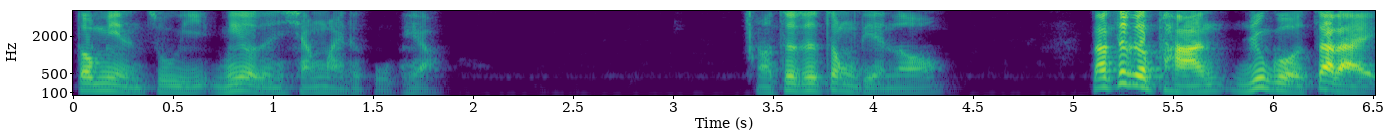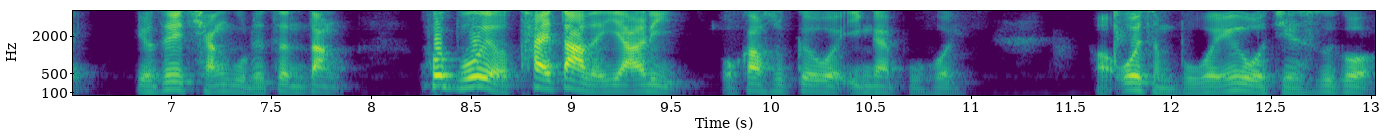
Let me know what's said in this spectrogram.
都没有人注意，没有人想买的股票？啊，这是重点喽。那这个盘如果再来？有这些强股的震荡，会不会有太大的压力？我告诉各位，应该不会。好，为什么不会？因为我解释过，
